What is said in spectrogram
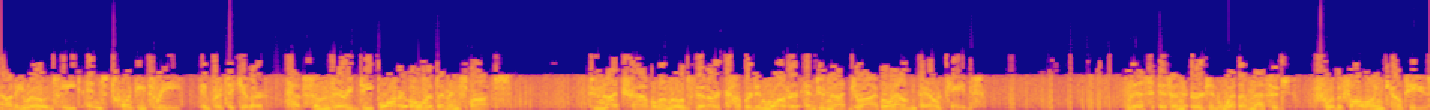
County roads 8 and 23, in particular, have some very deep water over them in spots. Do not travel on roads that are covered in water and do not drive around barricades. This is an urgent weather message for the following counties.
